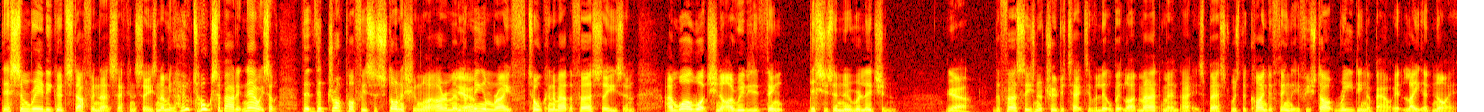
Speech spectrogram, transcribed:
There's some really good stuff in that second season. I mean, who talks about it now? It's a, the the drop off is astonishing. Like I remember Yeah. me and Rafe talking about the first season, and while watching it, I really did think this is a new religion Yeah. the first season of True Detective, a little bit like Mad Men at its best, was the kind of thing that if you start reading about it late at night,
